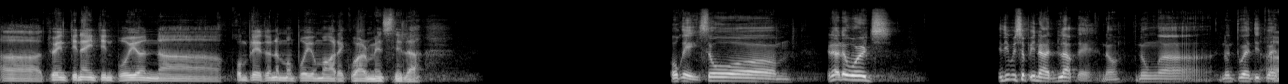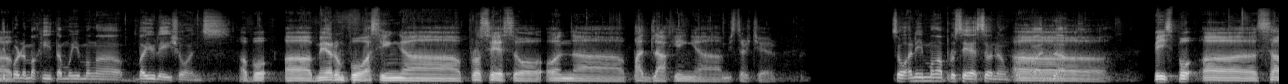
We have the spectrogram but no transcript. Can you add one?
ah, 2019 po 'yon na kompleto naman po yung mga requirements nila. Okay, so um, in other words, hindi mo siya pinadlock eh, no? Nung ah, nung 2024 na makita mo yung mga violations. Opo, ah, meron po kasing ah, proseso on ah, padlocking ah, Mr. Chair. So ano yung mga proseso ng pagpadlock? Uh, based po uh, sa,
